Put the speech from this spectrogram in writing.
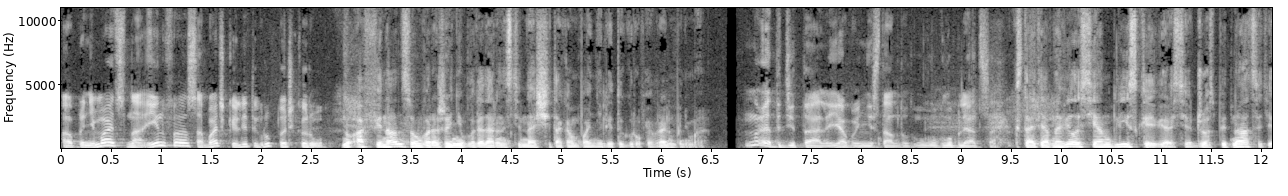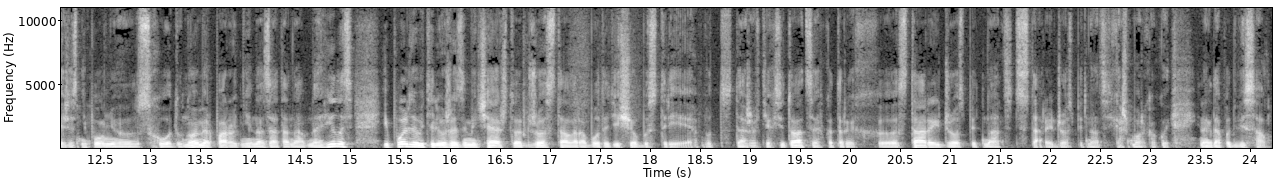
э, принимаются на info собачка elitegroup.ru. Ну а в финансовом выражении благодарности на счета компании Elite Group, я правильно понимаю? Ну, это детали, я бы не стал тут углубляться. Кстати, обновилась и английская версия JOS 15. Я сейчас не помню сходу номер. Пару дней назад она обновилась. И пользователи уже замечают, что JOS стал работать еще быстрее. Вот даже в тех ситуациях, в которых э, старый JOS 15, старый JOS 15, кошмар какой, иногда подвисал.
